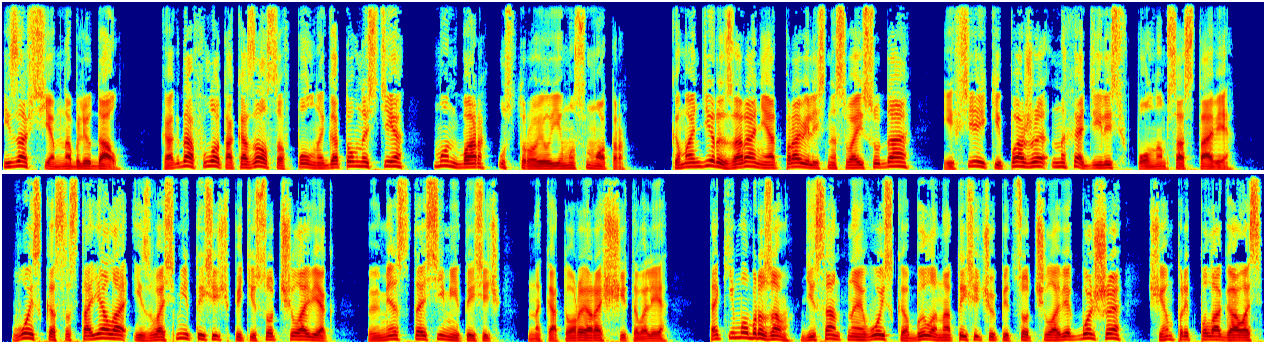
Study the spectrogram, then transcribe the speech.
и за всем наблюдал. Когда флот оказался в полной готовности, Монбар устроил ему смотр. Командиры заранее отправились на свои суда, и все экипажи находились в полном составе. Войско состояло из 8500 человек вместо 7000, на которые рассчитывали. Таким образом, десантное войско было на 1500 человек больше, чем предполагалось,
